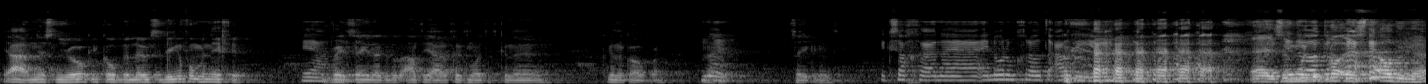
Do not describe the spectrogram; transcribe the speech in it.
ja, dus nu ook. Ik koop de leukste dingen voor mijn nichtje. ja. Ik weet zeker dat ik dat een aantal jaren terug nooit had kunnen, kunnen kopen. Nee. zeker niet. Ik zag een eh, enorm grote Audi. eh. hey, ze Ik moet doe het wel in stijl doen, hè?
